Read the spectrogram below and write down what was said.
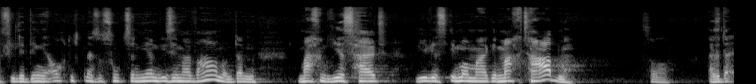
viele Dinge auch nicht mehr so funktionieren, wie sie mal waren. Und dann machen wir es halt, wie wir es immer mal gemacht haben. So. Also da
